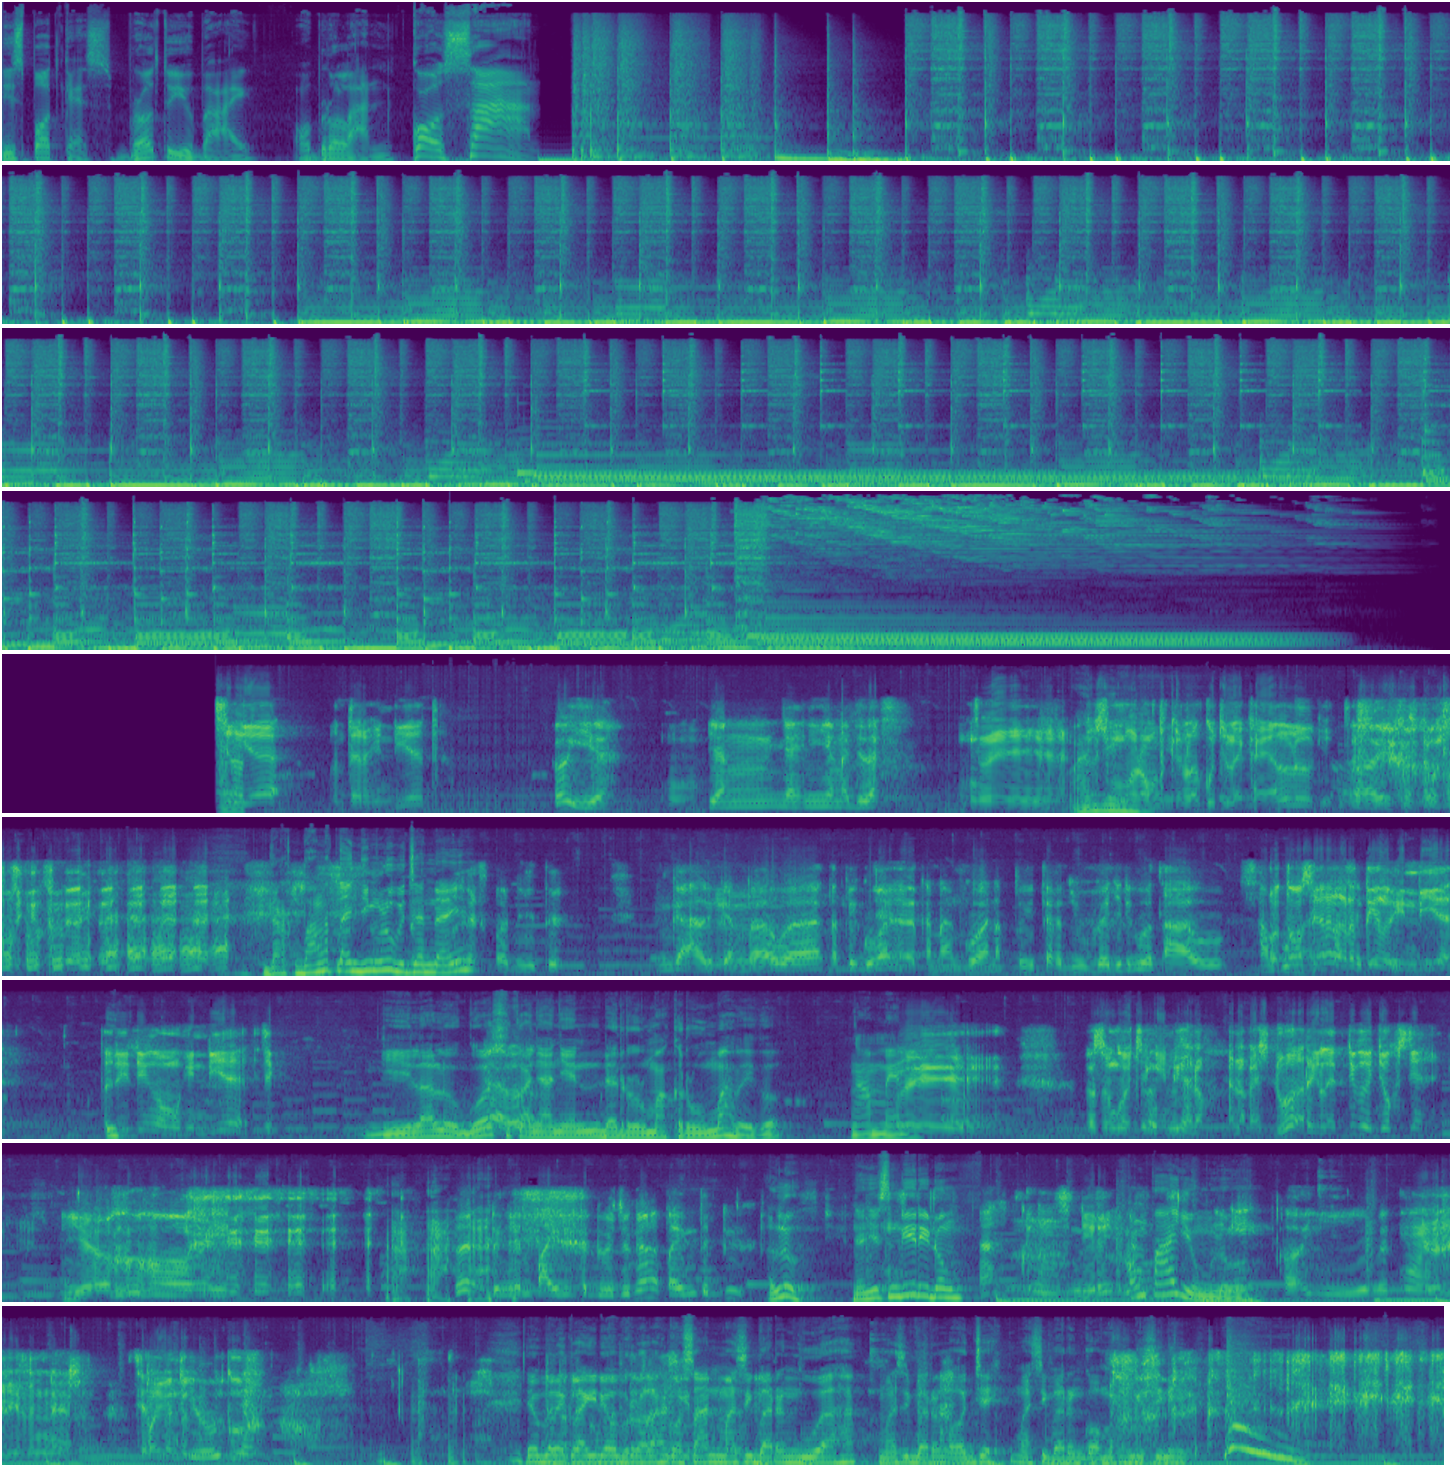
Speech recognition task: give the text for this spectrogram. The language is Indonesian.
This podcast brought to you by obrolan kosan. Dark banget anjing lu bercandanya. Respon itu. Enggak, Alif yang bawa, tapi gua kan Jahat. karena gua anak Twitter juga jadi gua tahu. Otong Sambungannya sekarang ngerti situ. Hindia. Tadi dia ngomong Hindia, Cek. Gila lu, gue Enggak, suka lu. nyanyiin dari rumah ke rumah bego. Ngamen. Wih. Langsung gue cengin dia anak, anak S2 relate juga jokesnya. Yo. Dengerin payung teduh juga, payung teduh. Lu nyanyi sendiri dong. Hah? Kok nyanyi sendiri? Kan payung lu. Oh iya betul. Oh iya bener. Siapa Payung teguh. Ya balik lagi di obrolan kosan masih bareng gua, masih bareng ojek, masih bareng komen di sini.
